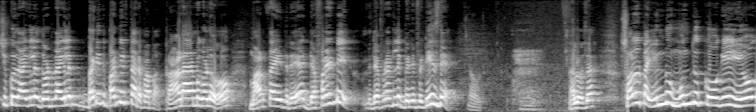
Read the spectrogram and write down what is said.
ಚಿಕ್ಕದಾಗಲಿ ದೊಡ್ಡದಾಗಲಿ ಬಡಿ ಪಡೆದಿರ್ತಾರೆ ಪಾಪ. ಪ್ರಾಣಾಯಾಮಗಳು ಮಾಡ್ತಾ ಇದ್ರೆ definitely definitely benefit is there ಹೌದು. ಅಲ್ವಾ ಸರ್? ಸ್ವಲ್ಪ ಇನ್ನೂ ಮುಂದಕ್ಕೆ ಹೋಗಿ ಯೋಗ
